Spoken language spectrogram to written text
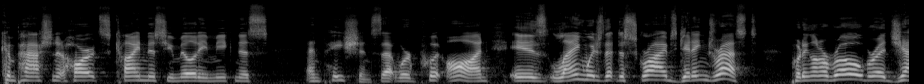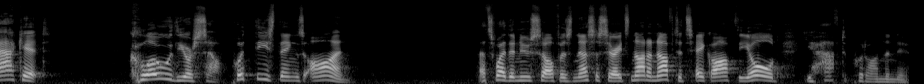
compassionate hearts, kindness, humility, meekness, and patience. That word put on is language that describes getting dressed, putting on a robe or a jacket. Clothe yourself. Put these things on. That's why the new self is necessary. It's not enough to take off the old, you have to put on the new.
